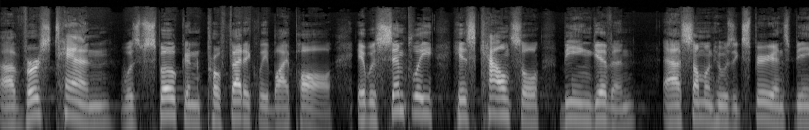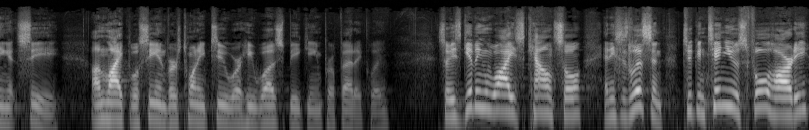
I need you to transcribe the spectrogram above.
uh, verse 10 was spoken prophetically by Paul. It was simply his counsel being given as someone who was experienced being at sea, unlike we'll see in verse 22 where he was speaking prophetically. So he's giving wise counsel, and he says, Listen, to continue is foolhardy.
